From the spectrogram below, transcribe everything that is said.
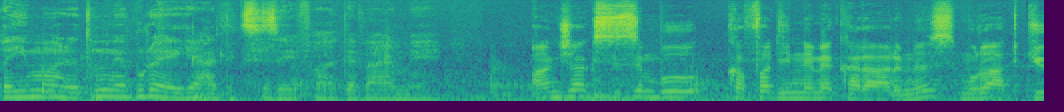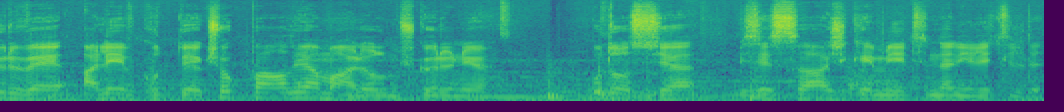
dayımı aradım ve buraya geldik size ifade vermeye. Ancak sizin bu kafa dinleme kararınız Murat Gür ve Alev Kutlu'ya çok pahalıya mal olmuş görünüyor. Bu dosya bize Sığacık Emniyetinden iletildi.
